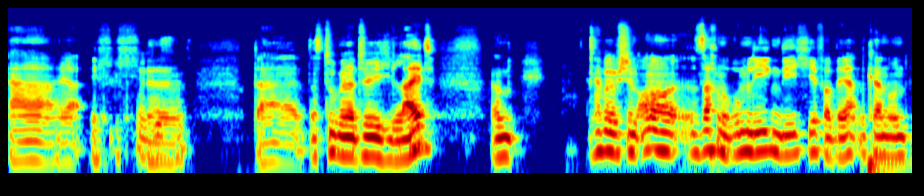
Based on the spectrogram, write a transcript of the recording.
Ah, ja, ich, ich da, das tut mir natürlich leid. Ähm, ich habe bestimmt auch noch Sachen rumliegen, die ich hier verwerten kann und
